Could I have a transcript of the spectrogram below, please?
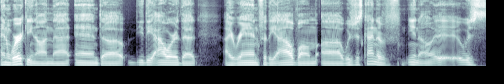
and working on that. And uh, the, the hour that I ran for the album uh, was just kind of, you know, it, it was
